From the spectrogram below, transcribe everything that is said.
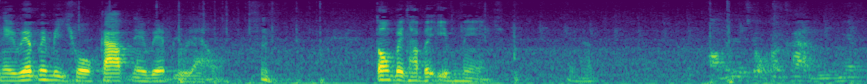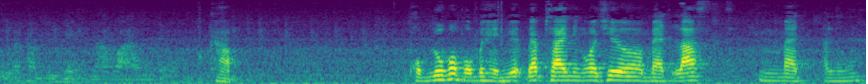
ในเว็บไม่มีโชว์กราฟในเว็บอยู่แล้ว ต้องไปทำเป็น image นะครับ อ๋อไม่ได้โช ว์ข้างๆนี้เนี่ยคือเราทำอีเมจมาวางใช่ไหมครับ ผมรู้เพราะผมไปเห็นเว็บไซต์หนึ่งว่าชื่อ Matlas Mat อะไรนะ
